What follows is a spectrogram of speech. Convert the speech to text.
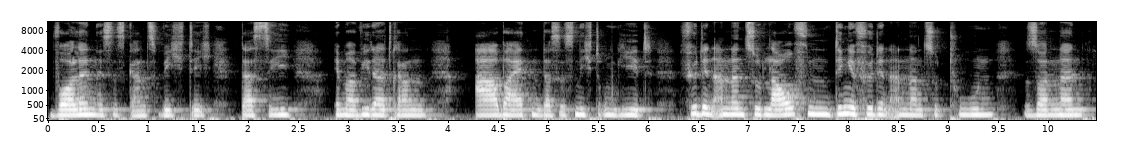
wollen, ist es ganz wichtig, dass sie immer wieder dran arbeiten, dass es nicht darum geht, für den anderen zu laufen, Dinge für den anderen zu tun, sondern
